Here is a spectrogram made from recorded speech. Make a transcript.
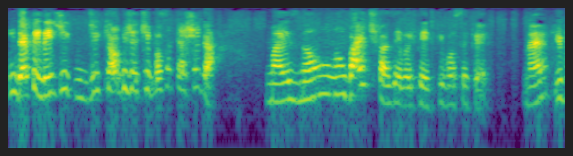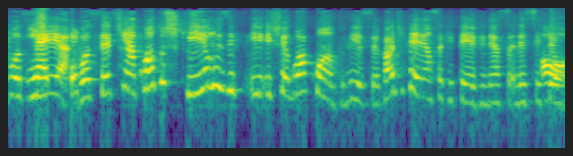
independente de, de que objetivo você quer chegar. Mas não, não vai te fazer o efeito que você quer. Né? E você, e aí, você tinha quantos quilos e, e, chegou a quanto, Lícia? Qual a diferença que teve nessa, nesse teu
